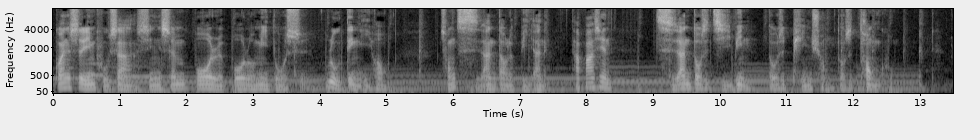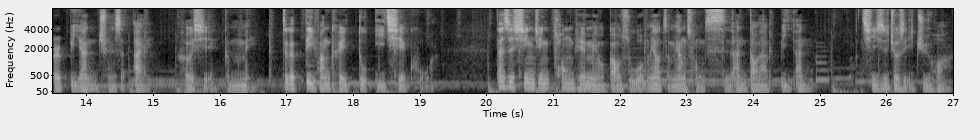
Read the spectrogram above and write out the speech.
观世音菩萨行深般若波罗蜜多时，入定以后，从此岸到了彼岸，他发现此岸都是疾病，都是贫穷，都是痛苦，而彼岸全是爱、和谐跟美。这个地方可以度一切苦啊！但是《心经》通篇没有告诉我们要怎么样从此岸到达彼岸，其实就是一句话。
